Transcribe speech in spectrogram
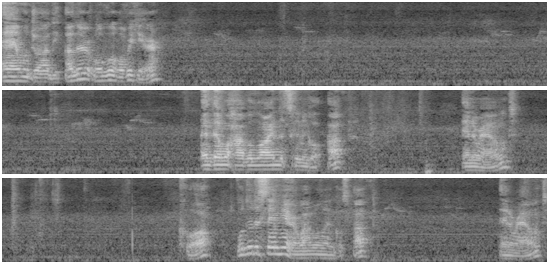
And we'll draw the other oval over here. And then we'll have a line that's going to go up and around. Cool. We'll do the same here. One line goes up and around.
